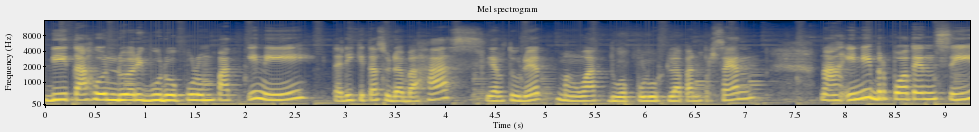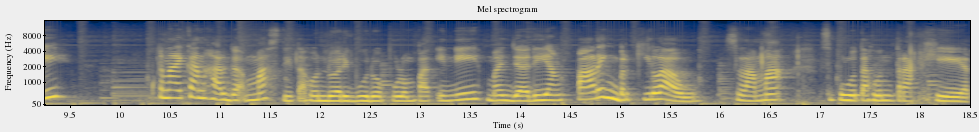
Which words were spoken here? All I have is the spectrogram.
di tahun 2024 ini tadi kita sudah bahas year to date menguat 28 persen. Nah ini berpotensi kenaikan harga emas di tahun 2024 ini menjadi yang paling berkilau selama 10 tahun terakhir.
